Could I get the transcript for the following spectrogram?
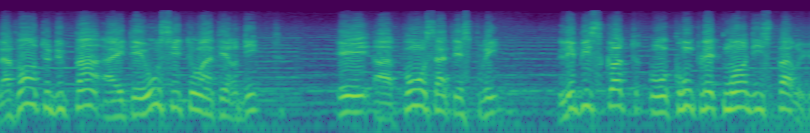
La vente du pain a été aussitôt interdite et à Pont-Saint-Esprit, les biscottes ont complètement disparu.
